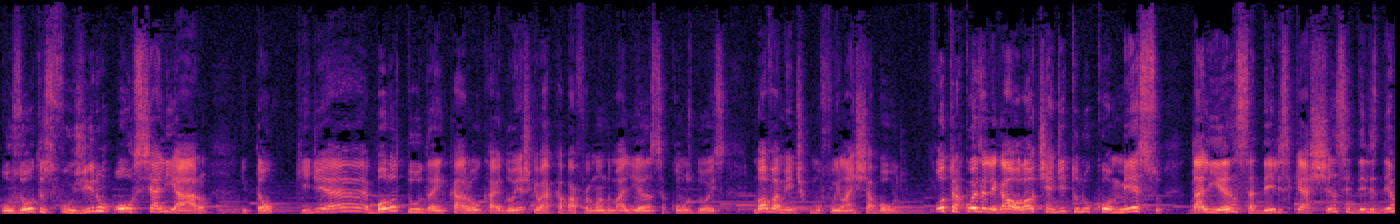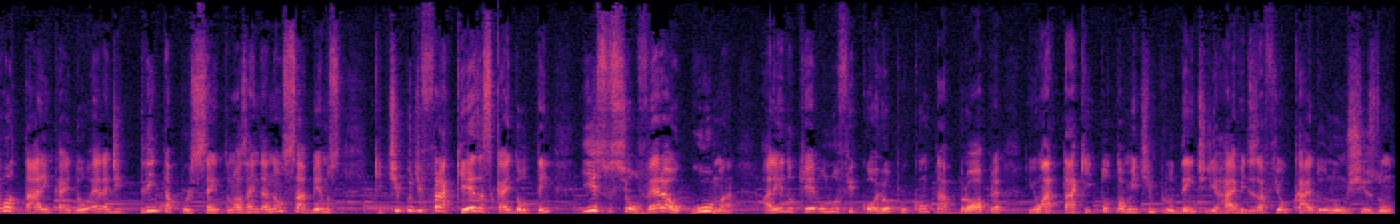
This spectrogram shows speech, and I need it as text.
Os outros fugiram ou se aliaram. Então Kid é bolotuda, encarou o Kaido e acho que vai acabar formando uma aliança com os dois. Novamente como foi lá em Shabold. Outra coisa legal, o Lau tinha dito no começo da aliança deles que a chance deles derrotarem Kaido era de 30%. Nós ainda não sabemos que tipo de fraquezas Kaido tem. Isso se houver alguma. Além do que o Luffy correu por conta própria em um ataque totalmente imprudente de raiva e desafiou Kaido no 1x1.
